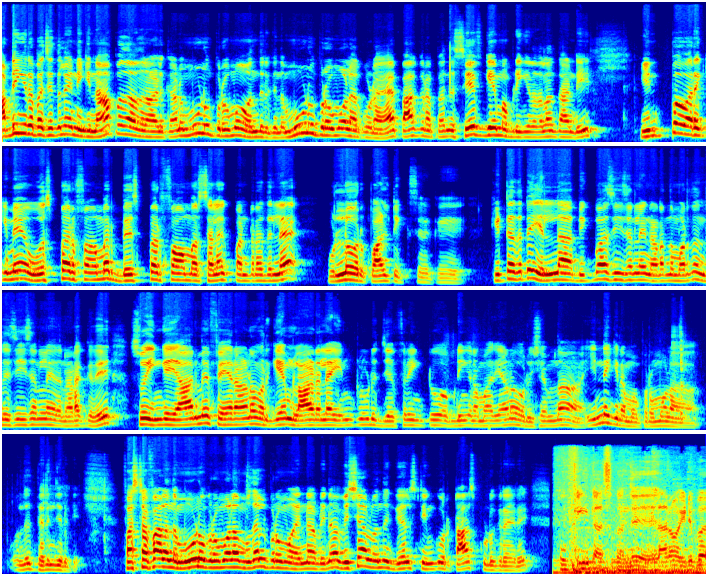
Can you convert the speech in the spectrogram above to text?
அப்படிங்கிற பட்சத்தில் இன்றைக்கி நாற்பதாவது நாளுக்கான மூணு ப்ரோமோ வந்திருக்கு. இந்த மூணு ப்ரோமோவில் கூட பார்க்குறப்ப இந்த சேஃப் கேம் அப்படிங்கிறதெல்லாம் தாண்டி இப்போ வரைக்குமே worst performer best performer select பண்ணுறதுல உள்ள ஒரு பாலிடிக்ஸ் இருக்குது கிட்டத்தட்ட எல்லா பிக் பாஸ் சீசன்லையும் நடந்த மாதிரி தான் இந்த சீசனில் இது நடக்குது. ஸோ இங்கே யாருமே ஃபேரான ஒரு கேம் விளாடலை. இன்க்ளூடு ஜெஃப்ரிங் டூ அப்படிங்கிற மாதிரியான ஒரு விஷயம் தான் இன்றைக்கி நம்ம ப்ரோமோவில் வந்து தெரிஞ்சிருக்கு. ஃபர்ஸ்ட் ஆஃப் ஆல் அந்த மூணு ப்ரோமோவில் முதல் ப்ரோமோ என்ன அப்படின்னா விஷால் வந்து கேர்ள்ஸ் டீமுக்கு ஒரு டாஸ்க் கொடுக்குறாரு. குக்கிங் டாஸ்க் வந்து எல்லாரும் இடுப்ப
